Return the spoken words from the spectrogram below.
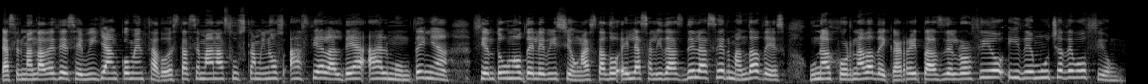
Las hermandades de Sevilla han comenzado esta semana sus caminos hacia la aldea almonteña. 101 Televisión ha estado en las salidas de las hermandades, una jornada de carretas del Rocío y de mucha devoción.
